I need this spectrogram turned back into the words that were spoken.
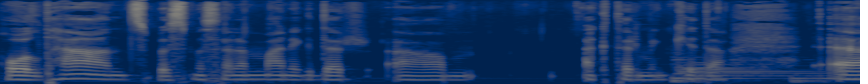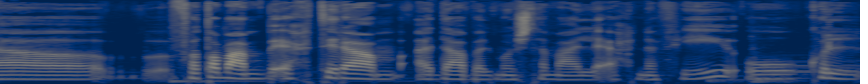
hold hands بس مثلا ما نقدر أكثر من كده. فطبعا باحترام آداب المجتمع اللي إحنا فيه وكل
